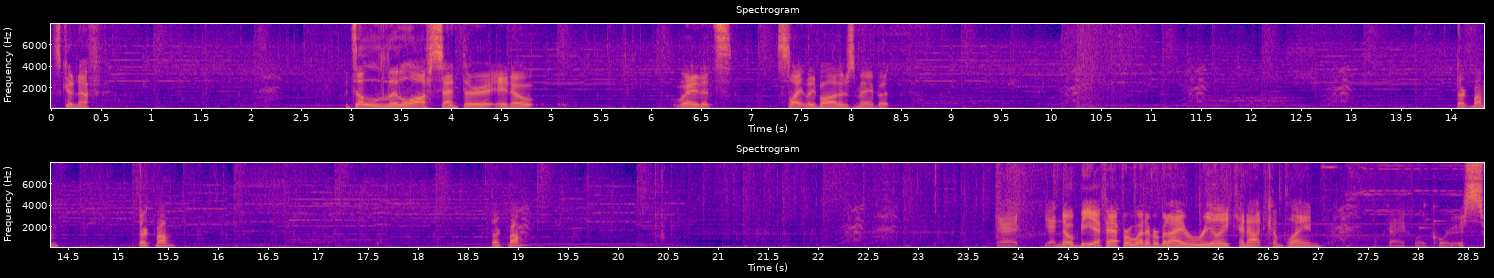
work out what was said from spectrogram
It's good enough. It's a little off center in a way that's slightly bothers me, but Dark Bum. Dark Bum. Dark Bum. Alright. Yeah, no BFF or whatever, but I really cannot complain. Okay, well, quarters.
